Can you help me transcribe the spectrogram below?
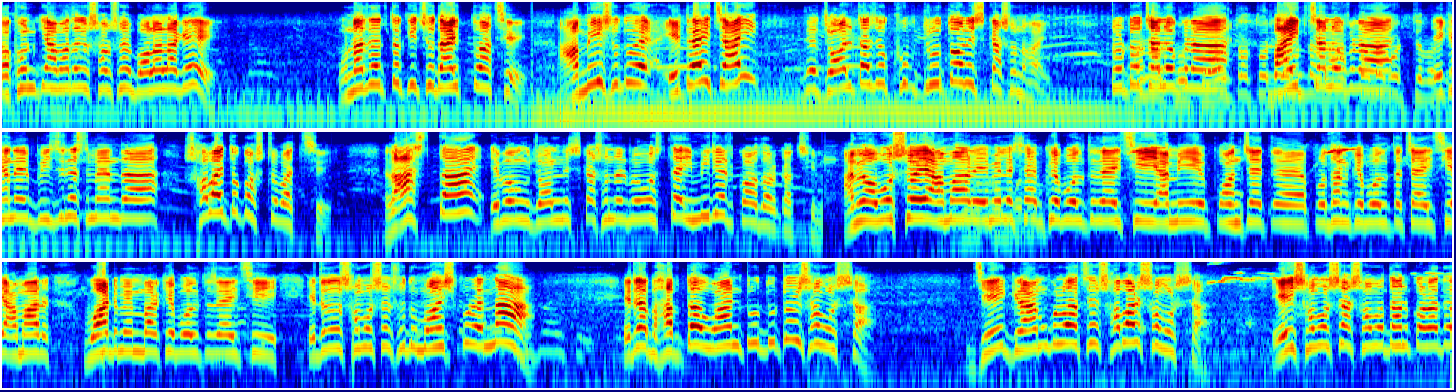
তখন কি আমাদেরকে সবসময় বলা লাগে? ওনাদের তো কিছু দায়িত্ব আছে। আমি শুধু এটাই চাই যে জলটা যে খুব দ্রুত নিষ্কাশন হয়। টোটো চালকরা বাইক চালকরা এখানে বিজনেসম্যানরা সবাই তো কষ্ট পাচ্ছে। রাস্তা এবং জল নিষ্কাশনের ব্যবস্থা ইমিডিয়েট করা দরকার ছিল। আমি অবশ্যই আমার এমএলএ সাহেবকে বলতে চাইছি আমি পঞ্চায়েত প্রধানকে বলতে চাইছি আমার ওয়ার্ড মেম্বারকে বলতে চাইছি। এটা তো সমস্যা শুধু মহেশপুরের না। এটা ভাবতা ওয়ান টু দুটোই সমস্যা। যে গ্রামগুলো আছে সবার সমস্যা। এই সমস্যার সমাধান করা তো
